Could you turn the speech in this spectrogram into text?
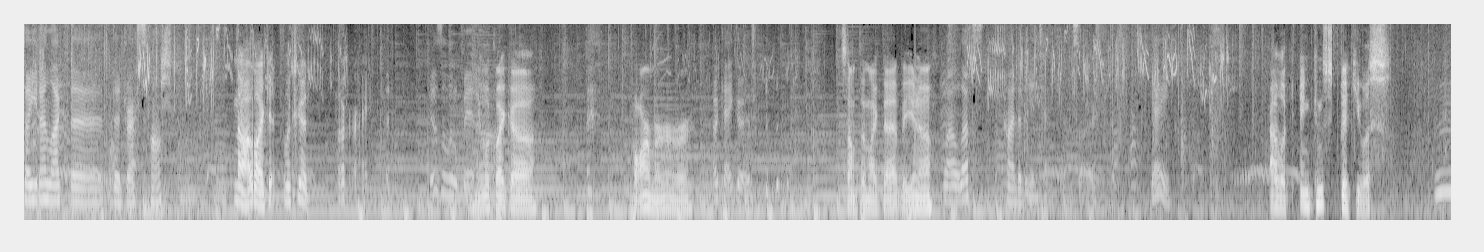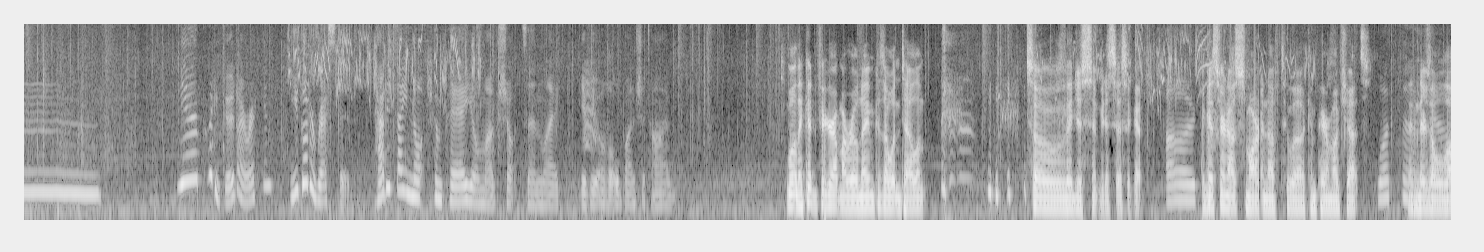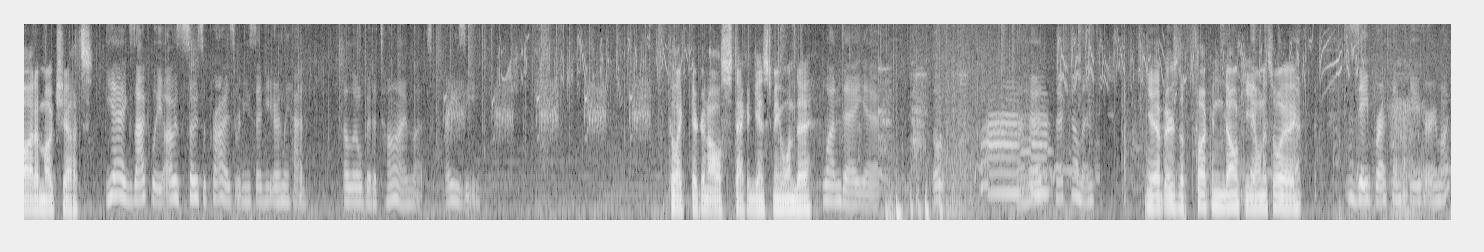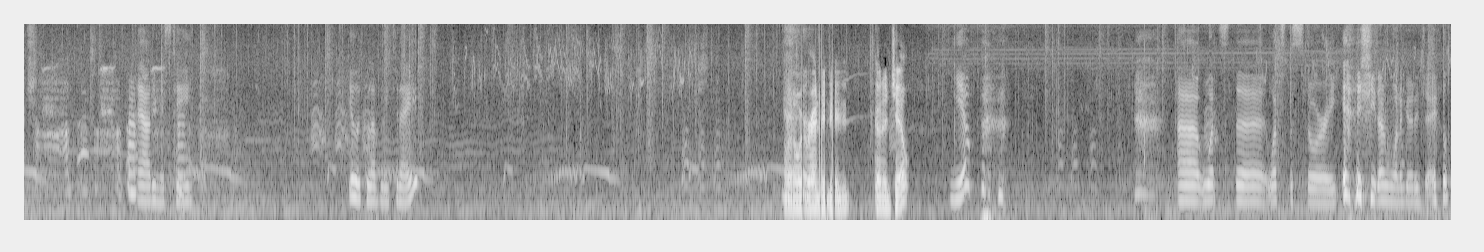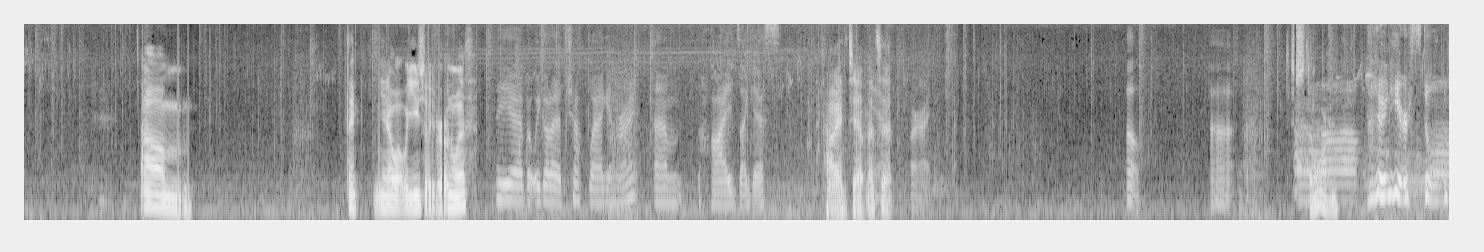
So you don't like the the dress, huh? No, I like it. Looks good. All right. Feels a little bit. You uh, look like a farmer or Okay, good. something like that, but you know. Well, that's kind of the intention. So, yay. I look inconspicuous. Mm, yeah, pretty good, I reckon. You got arrested. How did they not compare your mugshots and like give you a whole bunch of time? Well, they couldn't figure out my real name because I wouldn't tell them. so they just sent me to Sisika. Oh, I guess they're not smart enough to uh, compare mugshots. what the? And there's a lot of mugshots. Yeah, exactly. I was so surprised when you said you only had a little bit of time. That's crazy. I feel like they're gonna all stack against me one day. One day, yeah. Oh, I heard her coming. Yep, there's the fucking donkey on its way. Zebra, thank you very much. Howdy, Miss T. You look lovely today. Well, we're ready to go to jail. Yep. Uh, what's the what's the story? she doesn't want to go to jail. Um, you know what we usually run with? Yeah, but we got a chuck wagon, right? Um, hides, I guess. Hides. Yep, that's Yeah. it. All right. Oh. Uh, Storm. I don't hear a storm.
